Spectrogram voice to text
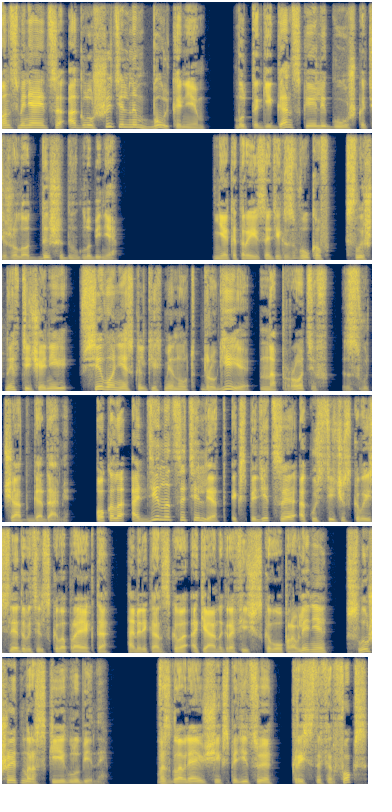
Он сменяется оглушительным бульканьем, будто гигантская лягушка тяжело дышит в глубине. Некоторые из этих звуков слышны в течение всего нескольких минут, другие, напротив, звучат годами. Около 11 лет экспедиция акустического исследовательского проекта Американского океанографического управления слушает морские глубины. Возглавляющий экспедицию Кристофер Фокс,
